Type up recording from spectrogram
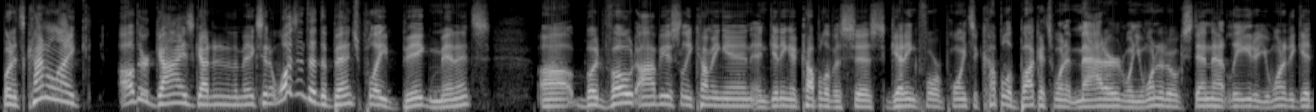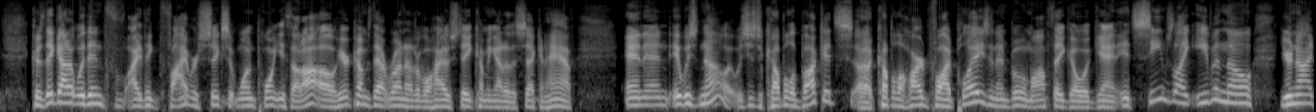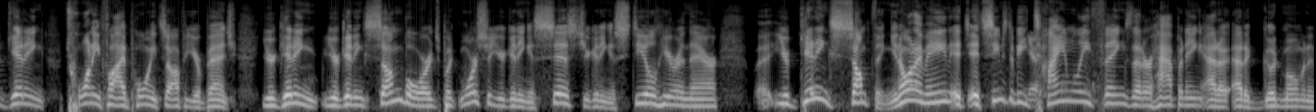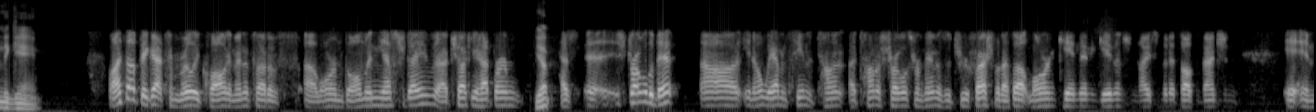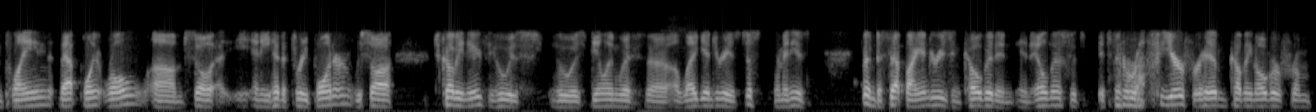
but it's kind of like other guys got into the mix, and it wasn't that the bench played big minutes. Uh, but Vogt obviously coming in and getting a couple of assists, getting four points, a couple of buckets when it mattered, when you wanted to extend that lead or you wanted to get because they got it within I think five or six at one point. You thought, oh, here comes that run out of Ohio State coming out of the second half, and then it was no, it was just a couple of buckets, a couple of hard fought plays, and then boom, off they go again. It seems like even though you're not getting 25 points off of your bench, you're getting you're getting some boards, but more so you're getting assists, you're getting a steal here and there. Uh, you're getting something. You know what I mean? It, it seems to be timely things that are happening at a at a good moment in the game. Well, I thought they got some really quality minutes out of uh, Lorne Bowman yesterday. Uh, Chucky Hepburn yep. has uh, struggled a bit uh, you know, we haven't seen a ton a ton of struggles from him as a true freshman. I thought Lorne came in and gave him some nice minutes off the bench and in playing that point role. Um, so, and he hit a three pointer. We saw Jahcobi Neath, who is who is dealing with uh, a leg injury. It's just, I mean, he's been beset by injuries and COVID and, and illness. It's it's been a rough year for him coming over from,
